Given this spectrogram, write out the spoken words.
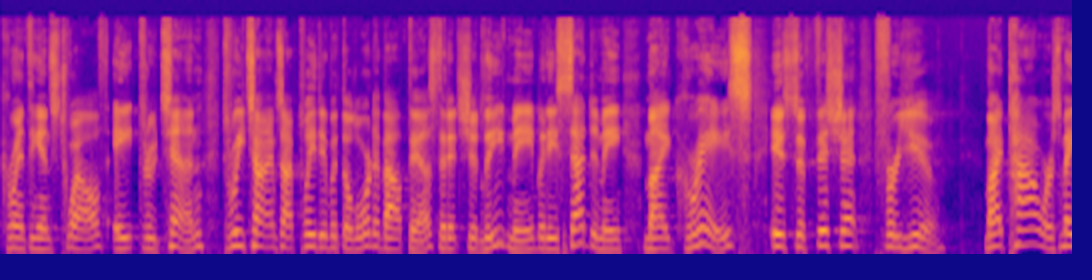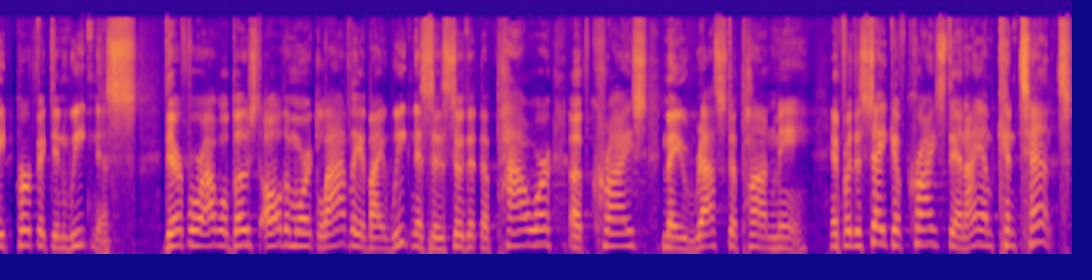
Corinthians 12, 8 through 10. Three times I pleaded with the Lord about this, that it should leave me, but he said to me, My grace is sufficient for you. My power is made perfect in weakness. Therefore, I will boast all the more gladly of my weaknesses, so that the power of Christ may rest upon me. And for the sake of Christ, then, I am content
